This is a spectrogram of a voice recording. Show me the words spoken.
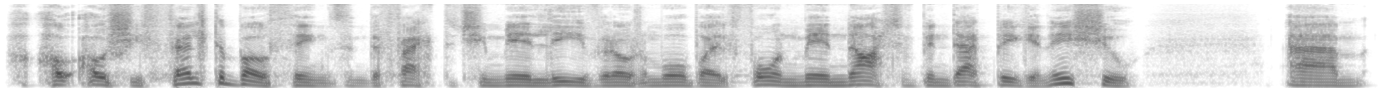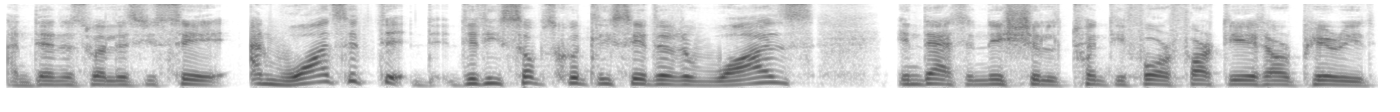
how, how she felt about things and the fact that she may leave without a mobile phone may not have been that big an issue. Um, and then, as well as you say, and was it, did he subsequently say that it was in that initial 24, 48 hour period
